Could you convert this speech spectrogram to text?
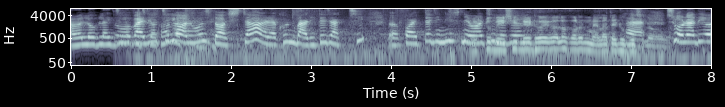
আমার লোভ লাগছিল বাজে হচ্ছে কি অলমোস্ট দশটা আর এখন বাড়িতে যাচ্ছি। কয়েকটা জিনিস নেওয়ার একটু ছিল বেশি লেট হয়ে গেল কারণ মেলাতে হ্যাঁ ঢুকেছিলাম সোনাদিও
